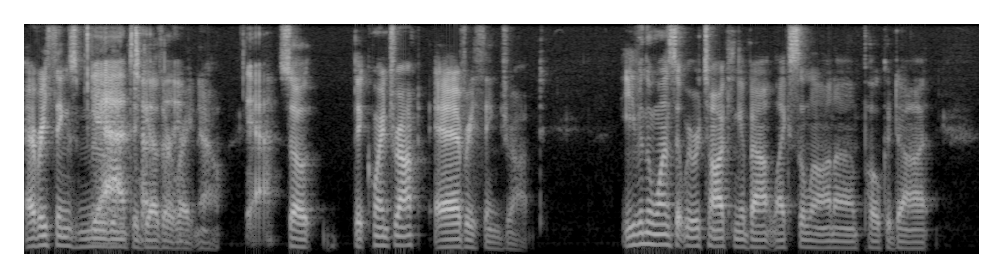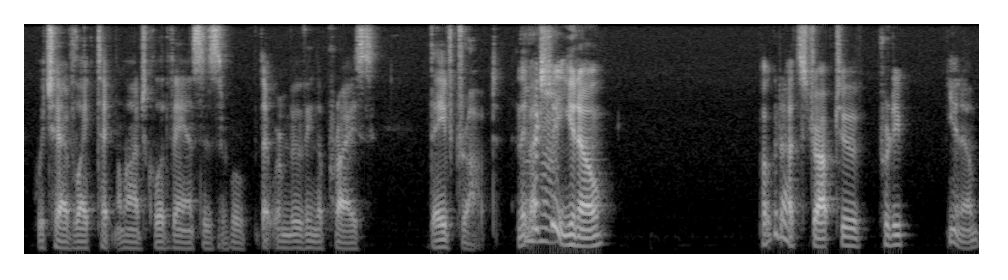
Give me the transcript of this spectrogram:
Everything's moving Yeah, together totally. right now. Yeah. So Bitcoin dropped, everything dropped. Even the ones that we were talking about, like Solana Polkadot, which have like technological advances that were, that were moving the price, they've dropped. And they've Mhm. actually, you know, Polkadot's dropped to a pretty, you know,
